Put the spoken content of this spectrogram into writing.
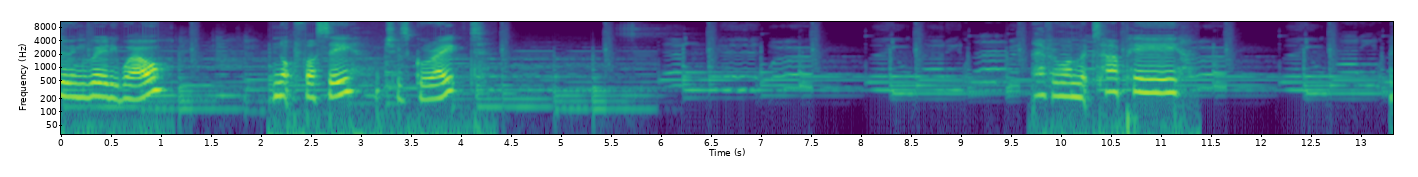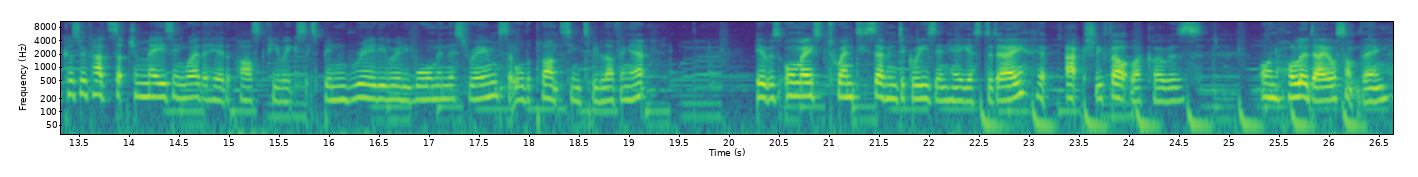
doing really well. Not fussy, which is great. Everyone looks happy. Because we've had such amazing weather here the past few weeks, it's been really, really warm in this room, so all the plants seem to be loving it. It was almost 27 degrees in here yesterday. It actually felt like I was on holiday or something.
